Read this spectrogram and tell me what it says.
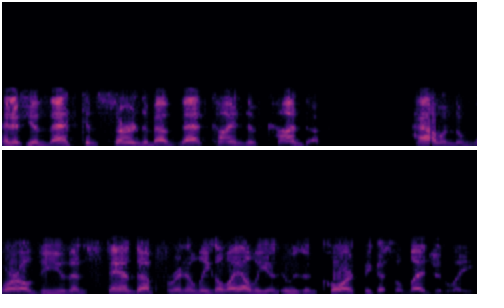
And if you're that concerned about that kind of conduct, how in the world do you then stand up for an illegal alien who's in court because allegedly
